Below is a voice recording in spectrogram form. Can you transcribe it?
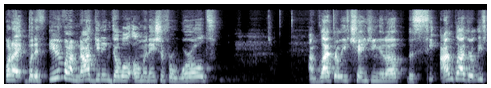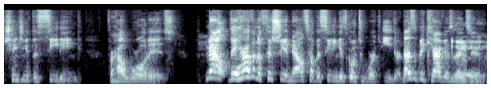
But I but if even if I'm not getting double elimination for Worlds, I'm glad they're at least changing it up. The se- I'm glad they're at least changing up the seating for how World is. Now they haven't officially announced how the seating is going to work either. That's a big caveat to that too.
